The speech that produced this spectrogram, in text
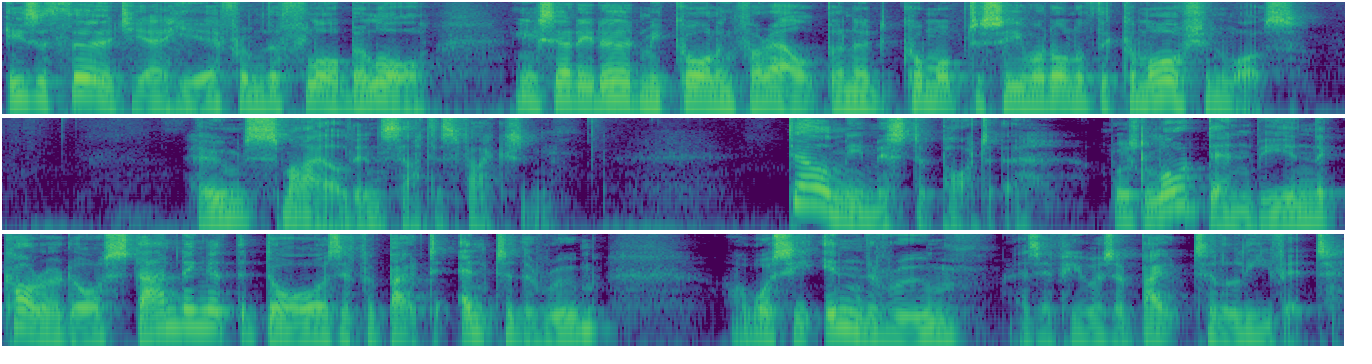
He's a third year here from the floor below. He said he'd heard me calling for help and had come up to see what all of the commotion was. Holmes smiled in satisfaction. Tell me, Mr. Potter, was Lord Denby in the corridor standing at the door as if about to enter the room, or was he in the room as if he was about to leave it?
